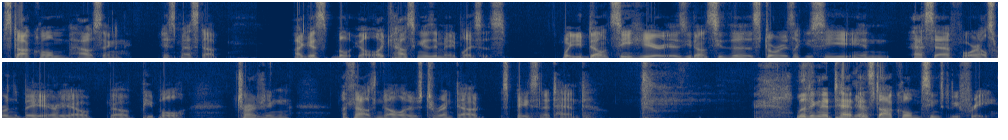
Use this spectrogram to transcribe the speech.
Stockholm housing is messed up. I guess like housing is in many places. What you don't see here is you don't see the stories like you see in SF or elsewhere in the Bay Area of, of people charging thousand dollars to rent out space in a tent. Living in a tent yep. in Stockholm seems to be free.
